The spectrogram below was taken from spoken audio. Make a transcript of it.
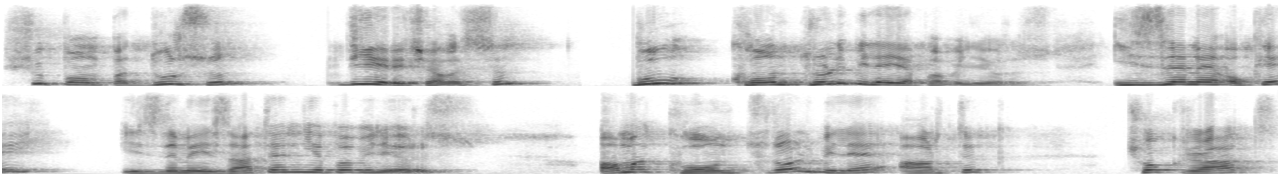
Şu pompa dursun, diğeri çalışsın. Bu kontrolü bile yapabiliyoruz. İzleme okey. İzlemeyi zaten yapabiliyoruz. Ama kontrol bile artık çok rahat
